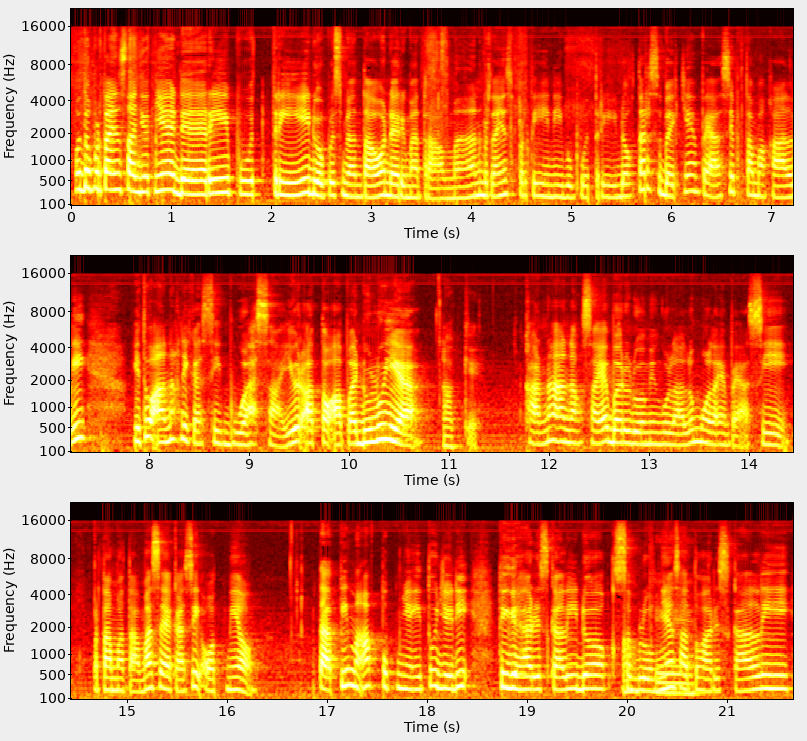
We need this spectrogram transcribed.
Untuk pertanyaan selanjutnya dari Putri, 29 tahun dari Matraman, bertanya seperti ini Ibu Putri. Dokter sebaiknya MPASI pertama kali itu anak dikasih buah sayur atau apa dulu ya? Oke. Okay. Karena anak saya baru dua minggu lalu mulai MPASI. Pertama-tama saya kasih oatmeal. Tapi maaf pupnya itu jadi tiga hari sekali dok, sebelumnya okay. satu hari sekali.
